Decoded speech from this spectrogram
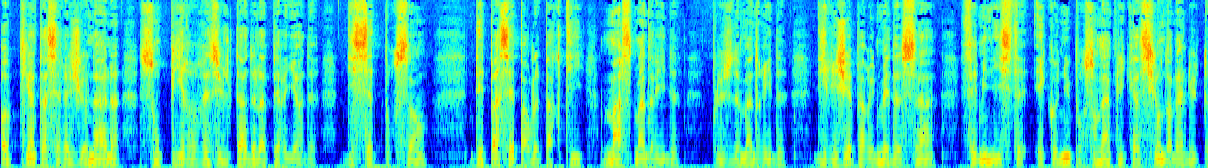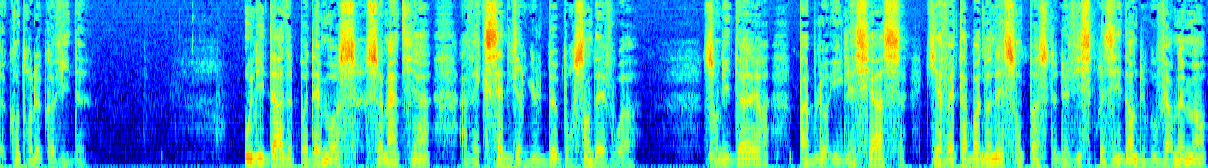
obtient à ses régionales son pire résultat de la période, 17%, dépassé par le parti Mas Madrid, plus de Madrid, dirigé par une médecin, féministe et connue pour son implication dans la lutte contre le Covid. Unidad Podemos se maintient avec 7,2% des voix. Son leader, Pablo Iglesias, qui avait abandonné son poste de vice-président du gouvernement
